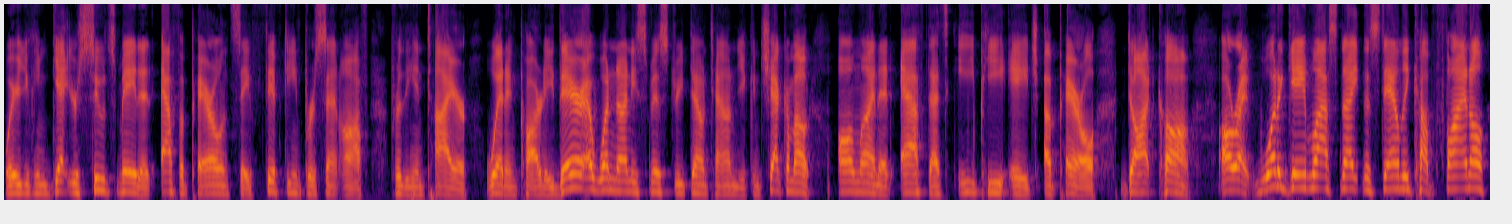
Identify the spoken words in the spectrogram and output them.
where you can get your suits made at F Apparel and save 15% off for the entire wedding party. There at 190 Smith Street downtown. You can check them out online at F, that's EPHapparel.com. All right, what a game last night in the Stanley Cup final.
